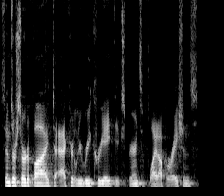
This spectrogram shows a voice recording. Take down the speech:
Sims are certified to accurately recreate the experience of flight operations.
